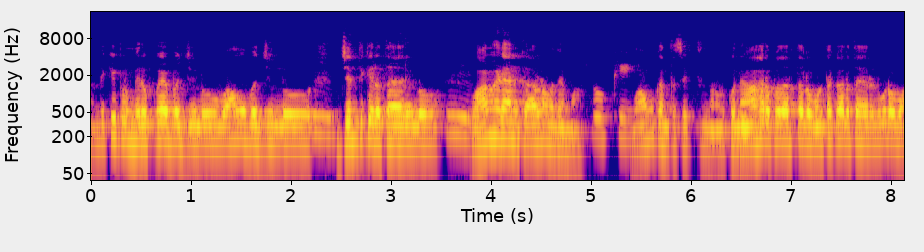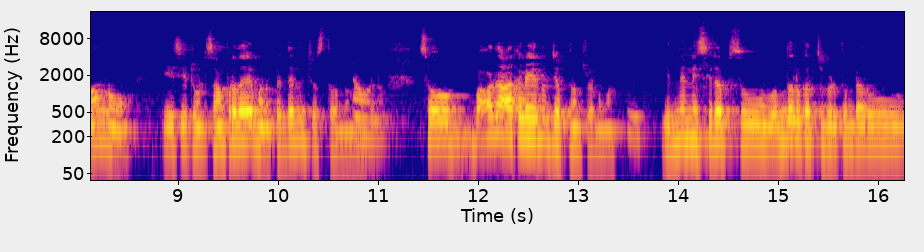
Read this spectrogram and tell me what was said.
అందుకే ఇప్పుడు మిరపకాయ బజ్జీలు వాము బజ్జీల్లో Hmm. జంతికల తయారీలో మ్మ్. వామేయడానికి కారణం అదేమ్మా. ఓకే. వాముకు అంత శక్తి ఉంది కొన్ని ఆహార పదార్థాల వంటకాల తయారీలు కూడా వామును వేసేటువంటి సాంప్రదాయం మన పెద్దల నుంచి వస్తుందన్నమాట సో బాగా ఆకలి ఎందుకు చెప్తాం చూడమ్మా. ఎన్నెన్ని సిరప్స్ వందలు ఖర్చు పెడుతుంటారు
